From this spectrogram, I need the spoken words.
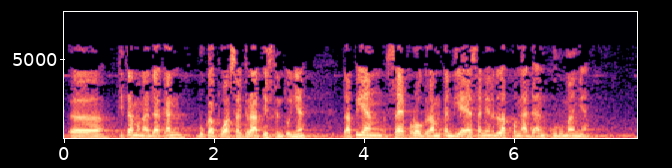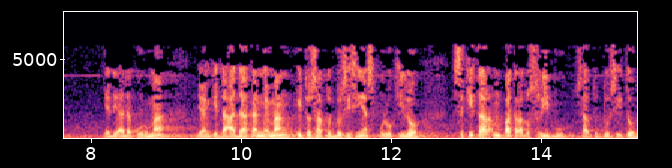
Uh, kita mengadakan buka puasa gratis tentunya. Tapi yang saya programkan di yayasan ini adalah pengadaan kurmanya. Jadi ada kurma yang kita adakan memang itu satu dus isinya 10 kilo sekitar 400 ribu satu dus itu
